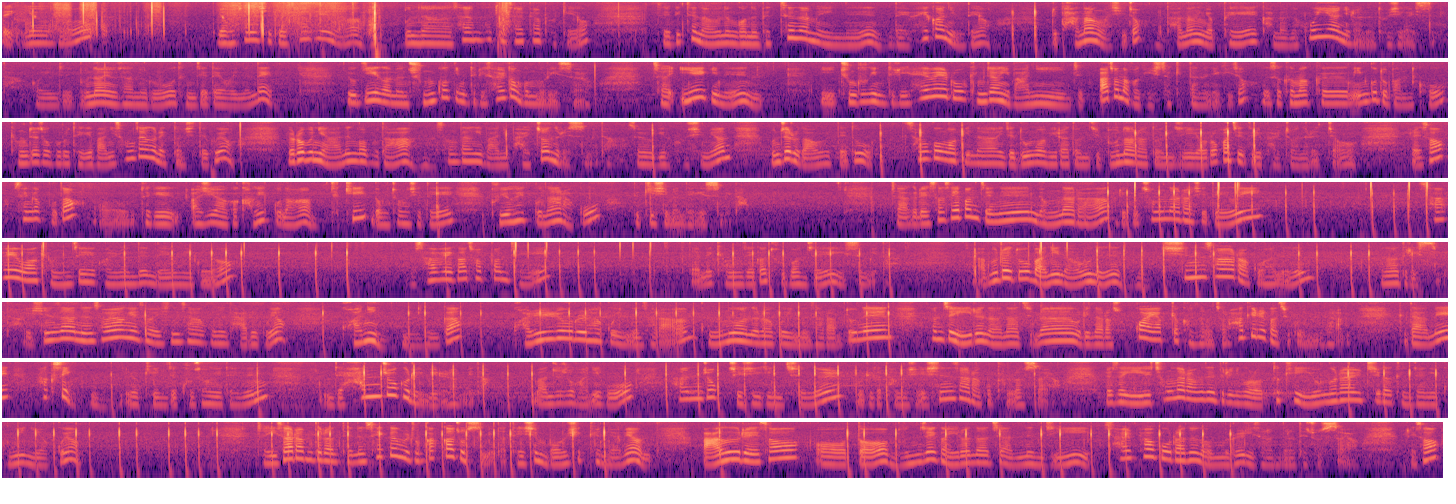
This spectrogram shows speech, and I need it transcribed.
네, 이어서 명성시대 사회와 문화 함께 살펴볼게요. 이제 밑에 나오는 거는 베트남에 있는 네, 회관인데요. 우리 다낭 아시죠? 다낭 옆에 가면 호이안이라는 도시가 있습니다. 거기 이제 문화유산으로 등재되어 있는데 여기에 가면 중국인들이 살던 건물이 있어요. 자, 이 얘기는 이 중국인들이 해외로 굉장히 많이 이제 빠져나가기 시작했다는 얘기죠. 그래서 그만큼 인구도 많고 경제적으로 되게 많이 성장을 했던 시대고요. 여러분이 아는 것보다 상당히 많이 발전을 했습니다. 그래서 여기 보시면 문제로 나올 때도 상공업이나 이제 농업이라든지 문화라든지 여러 가지들이 발전을 했죠. 그래서 생각보다 어, 되게 아시아가 강했구나, 특히 명청시대에 부여했구나라고 느끼시면 되겠습니다. 자, 그래서 세 번째는 명나라 그리고 청나라 시대의 사회와 경제에 관련된 내용이고요. 사회가 첫 번째, 그 다음에 경제가 두 번째에 있습니다. 자, 아무래도 많이 나오는 신사라고 하는 단어들이 있습니다. 이 신사는 서양에서의 신사하고는 다르고요. 관인, 그러니까 관료를 하고 있는 사람, 공무원을 하고 있는 사람 또는 현재 일은 안 하지만 우리나라 속과에 합격한 사람처럼 학위를 가지고 있는 사람. 그 다음에 학생 음, 이렇게 이제 구성이 되는 이제 한족을 의미를 합니다. 만주족 아니고 한족 지식인층을 우리가 당시 신사라고 불렀어요. 그래서 이 청나라 황제들은 이걸 어떻게 이용을 할지가 굉장히 고민이었고요. 자, 이 사람들한테는 세금을 좀 깎아줬습니다. 대신 뭘 시켰냐면 마을에서 어, 어떤 문제가 일어나지 않는지 살펴보라는 업무를 이 사람들한테 줬어요. 그래서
